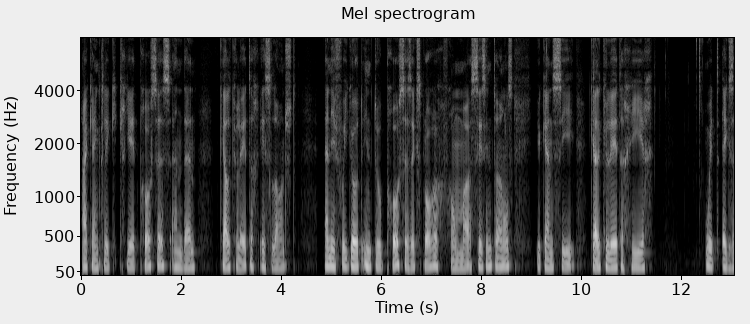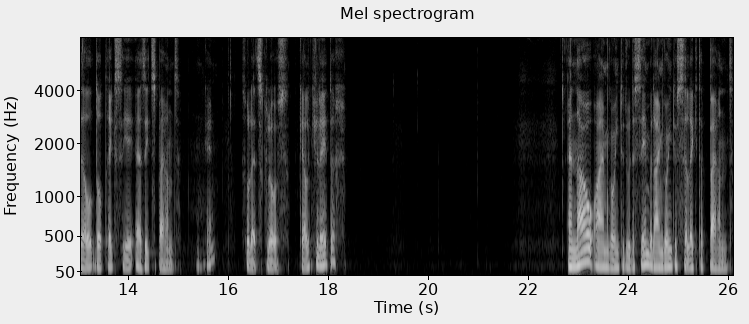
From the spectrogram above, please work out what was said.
I can click Create Process and then Calculator is launched. And if we go into Process Explorer from uh, sysinternals, you can see Calculator here with excel.exe as its parent. Okay, so let's close calculator. And now I'm going to do the same, but I'm going to select a parent.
